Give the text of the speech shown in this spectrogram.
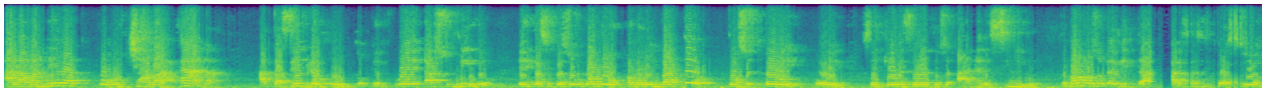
A la manera como chabacana, hasta cierto punto, que fue asumido esta situación cuando, cuando lo impactó. Entonces, hoy, hoy se quiere ser entonces agresivo. Entonces, vamos a evitar esa situación.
